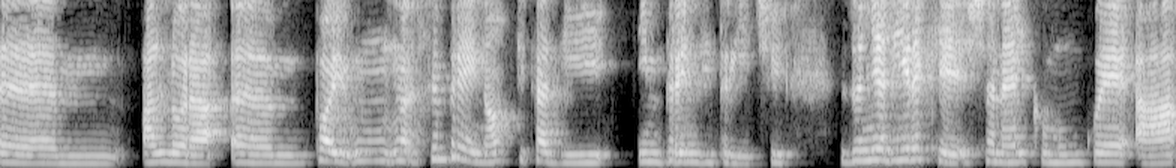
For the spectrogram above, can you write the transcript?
Ehm, allora, ehm, poi un, sempre in ottica di imprenditrici, bisogna dire che Chanel comunque ha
